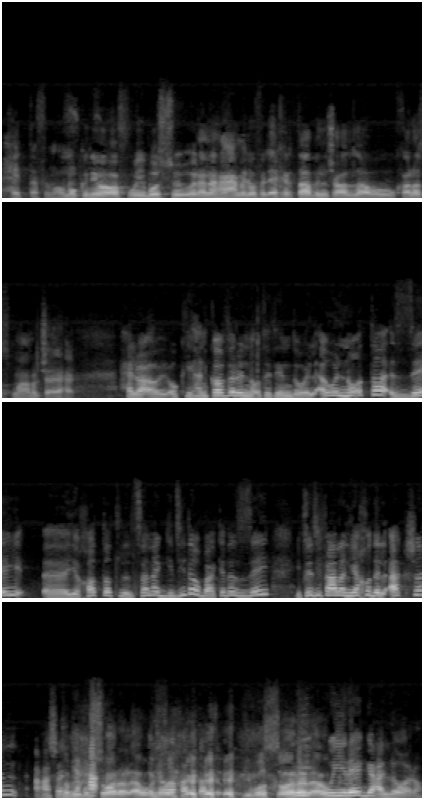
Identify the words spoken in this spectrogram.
حتة في الموضوع. ممكن يقف ويبص ويقول أنا هعمل وفي الآخر طب إن شاء الله وخلاص ما عملش أي حاجة. حلو قوي. أوكي هنكفر النقطتين دول. أول نقطة إزاي آه، يخطط للسنة الجديدة وبعد كده إزاي يبتدي فعلا ياخد الأكشن عشان طب يبص ورا الأول. اللي هو خططه. يبص ورا وي- الأول. ويراجع اللي ورا.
